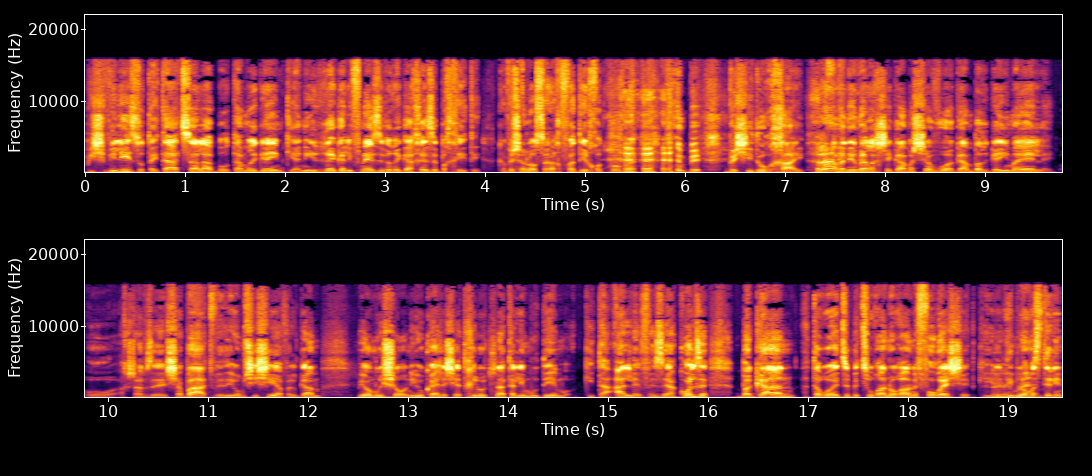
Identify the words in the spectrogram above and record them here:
בשבילי זאת הייתה הצלה באותם רגעים, כי אני רגע לפני זה ורגע אחרי זה בכיתי. מקווה שאני לא עושה לך פדיחות פה בשידור חי. לא, אבל אני- אומר לך שגם השבוע, גם ברגעים האלה, או עכשיו זה שבת וזה יום שישי, אבל גם ביום ראשון יהיו כאלה שיתחילו את שנת הלימודים, כיתה א' וזה, הכל זה. בגן, אתה רואה את זה בצורה נורא מפורשת, כי ילדים לא. מסתירים.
